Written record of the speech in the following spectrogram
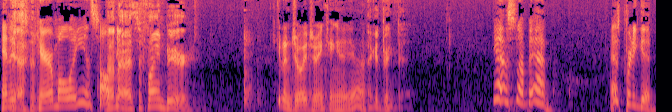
and it's Yeah. caramelly and salty. No, no, it's a fine beer. You can enjoy drinking it, yeah. I could drink that. Yeah, that's not bad. That's pretty good.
